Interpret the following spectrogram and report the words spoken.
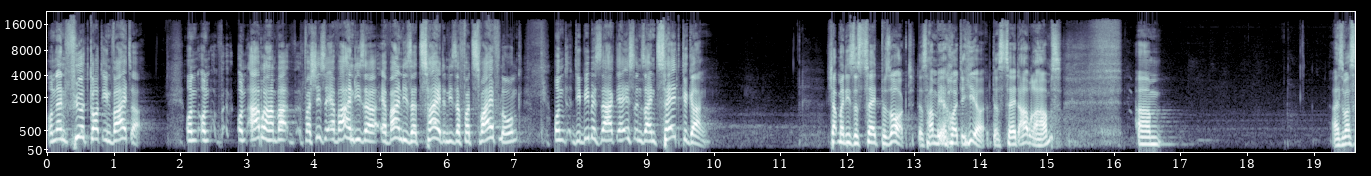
Und dann führt Gott ihn weiter. Und, und, und Abraham war, verstehst du, er war in dieser, er war in dieser Zeit, in dieser Verzweiflung, und die Bibel sagt, er ist in sein Zelt gegangen. Ich habe mir dieses Zelt besorgt. Das haben wir heute hier, das Zelt Abrahams. Ähm also was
